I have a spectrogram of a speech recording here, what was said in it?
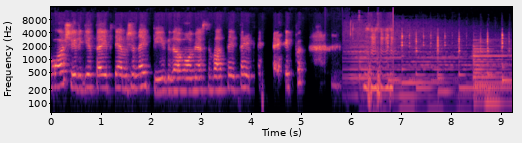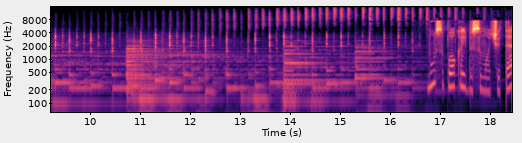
o aš irgi taip tai amžinai pykdavomės va tai taip taip taip Mūsų pokalbis su močiute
